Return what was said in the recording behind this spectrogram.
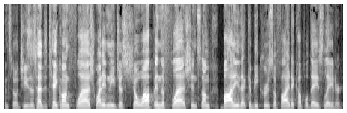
And so Jesus had to take on flesh. Why didn't he just show up in the flesh in some body that could be crucified a couple days later?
